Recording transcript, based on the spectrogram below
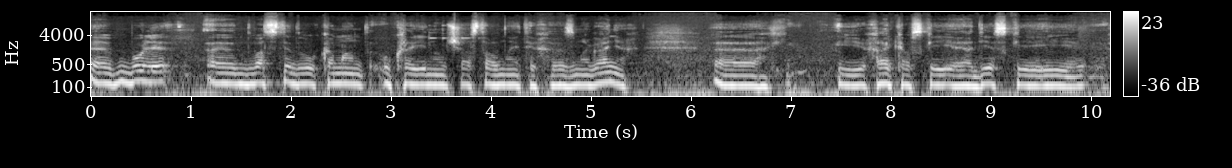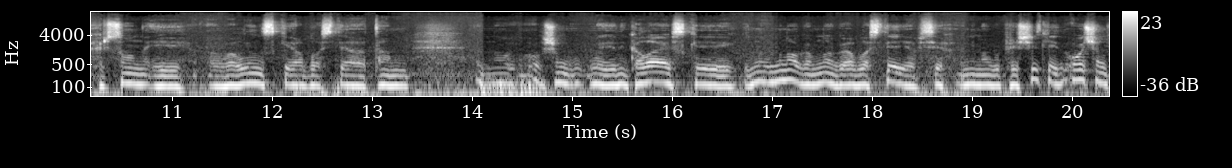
э, более э, 22 команд Украины участвовало на этих э, змаганнях. Э, И Харьковский, и Одесский, и Херсон, и Волынские области, а там, ну, в общем, и Николаевский, ну, много-много областей, я всех не могу перечислить. Очень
